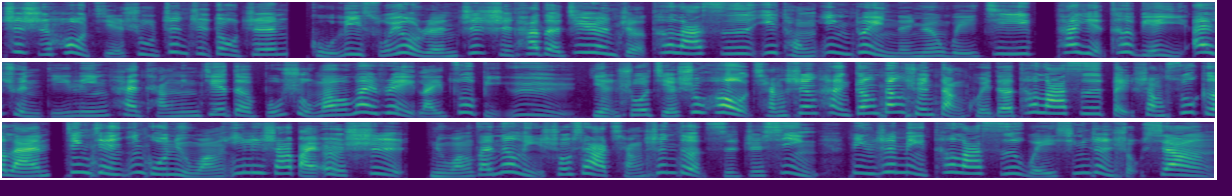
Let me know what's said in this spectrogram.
是时候结束政治斗争，鼓励所有人支持他的继任者特拉斯一同应对能源危机。他也特别以爱犬迪林和唐宁街的捕鼠猫赖瑞来做比喻。演说结束后，强生和刚当选党魁的特拉斯北上苏格兰觐见英国女王伊丽莎白二世，女王在那里收下强生的辞职信，并任命特拉斯为新任首相。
